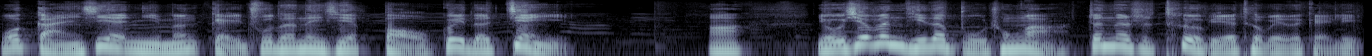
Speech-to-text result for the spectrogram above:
我感谢你们给出的那些宝贵的建议，啊，有些问题的补充啊，真的是特别特别的给力。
